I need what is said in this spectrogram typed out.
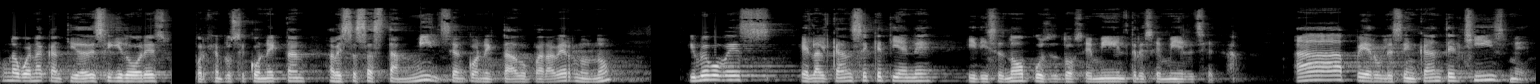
una buena cantidad de seguidores, por ejemplo, se conectan, a veces hasta mil se han conectado para vernos, ¿no? Y luego ves el alcance que tiene y dices, no, pues 12 mil, 13 mil, etc. Ah, pero les encanta el chisme.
